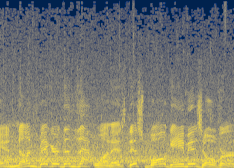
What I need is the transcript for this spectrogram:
And none bigger than that one as this ball game is over.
